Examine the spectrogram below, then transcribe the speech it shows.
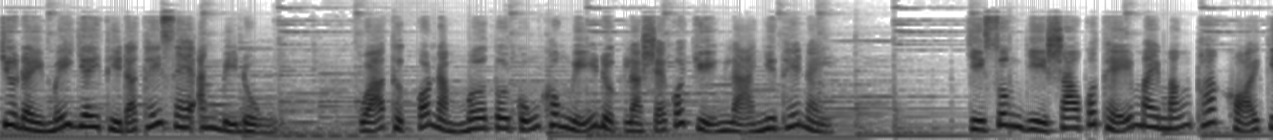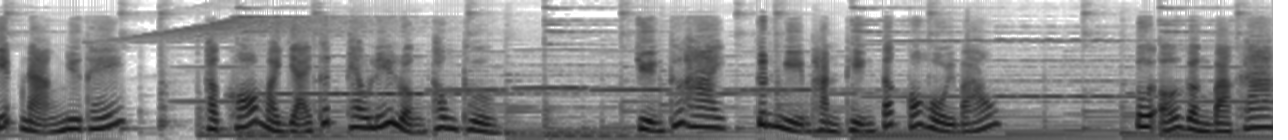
Chưa đầy mấy giây thì đã thấy xe anh bị đụng quả thực có nằm mơ tôi cũng không nghĩ được là sẽ có chuyện lạ như thế này. Chị xuân vì sao có thể may mắn thoát khỏi kiếp nạn như thế? Thật khó mà giải thích theo lý luận thông thường. Chuyện thứ hai, kinh nghiệm hành thiện tất có hồi báo. Tôi ở gần bà kha.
